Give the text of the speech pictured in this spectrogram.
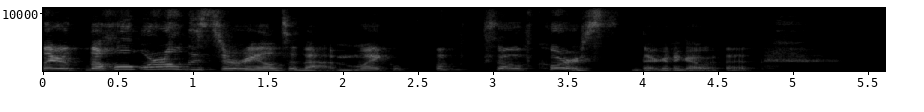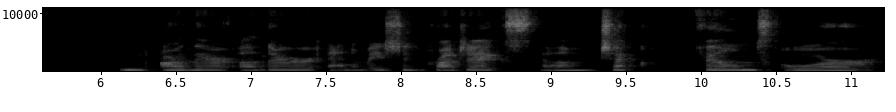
they're the whole world is surreal to them like so of course they're going to go with it Mm, Are there other animation projects, um, Czech films or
